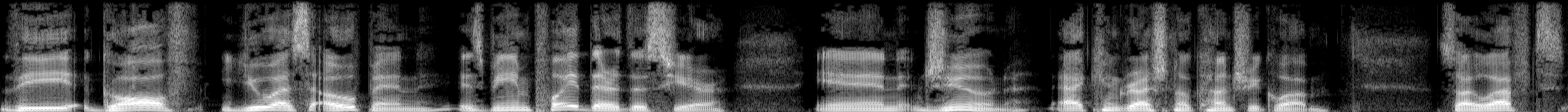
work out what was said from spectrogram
the golf U.S. Open is being played there this year in June at Congressional Country Club. So I left.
